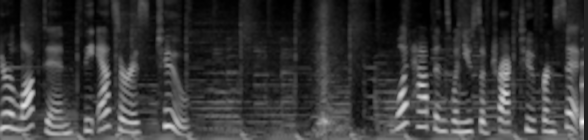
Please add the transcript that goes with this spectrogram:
You're locked in, the answer is 2. What happens when you subtract 2 from 6?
